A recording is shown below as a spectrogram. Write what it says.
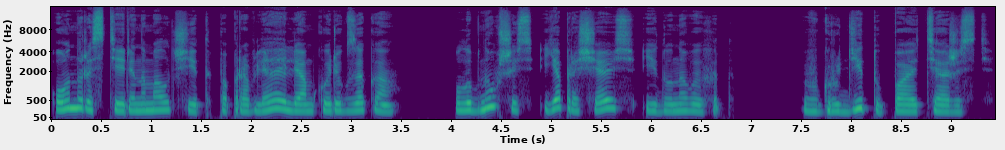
Он растерянно молчит, поправляя лямку рюкзака. Улыбнувшись, я прощаюсь и иду на выход. В груди тупая тяжесть.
